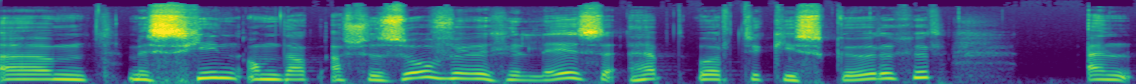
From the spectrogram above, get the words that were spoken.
Um, misschien omdat als je zoveel gelezen hebt, word je kieskeuriger. En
